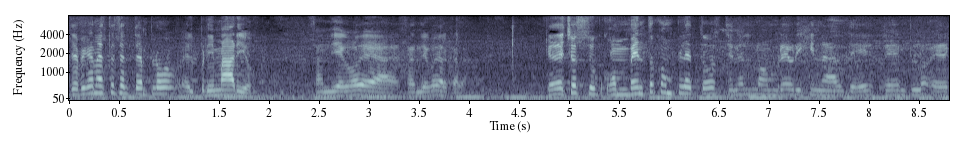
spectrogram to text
se fijan, este es el templo, el primario, San Diego de, San Diego de Alcalá. Que de hecho su convento completo tiene el nombre original de templo, eh,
